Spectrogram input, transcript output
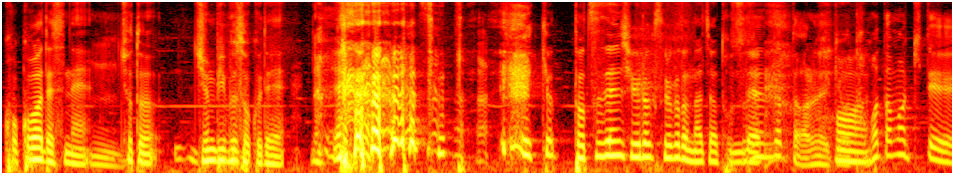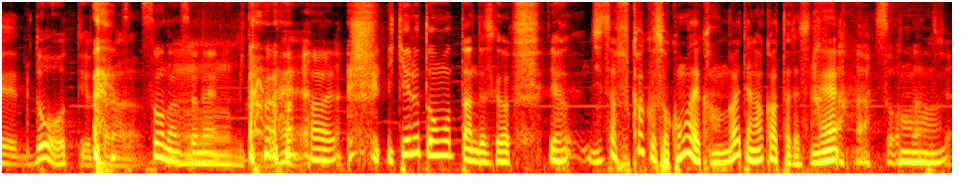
ここはですね、うん。ちょっと準備不足で 今日突然収録することになっちゃったんで。突然だったからね今日はいたまたま来てどう？って言ったら そうなんですよね。ね。はい、いけると思ったんですけどいや実は深くそこまで考えてなかったですね。あ そうなんじゃ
